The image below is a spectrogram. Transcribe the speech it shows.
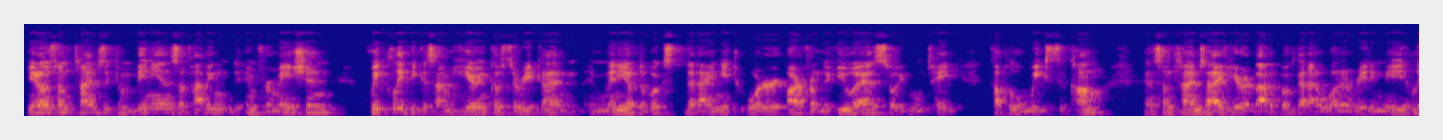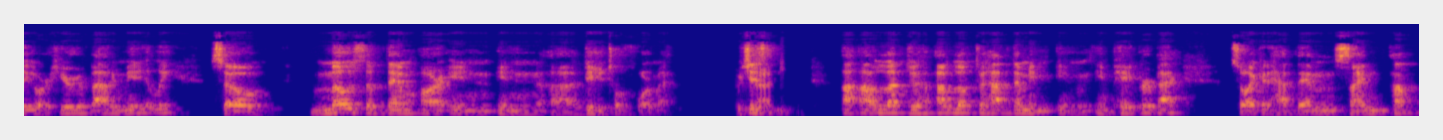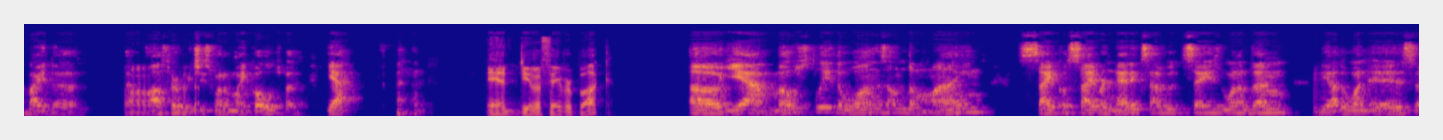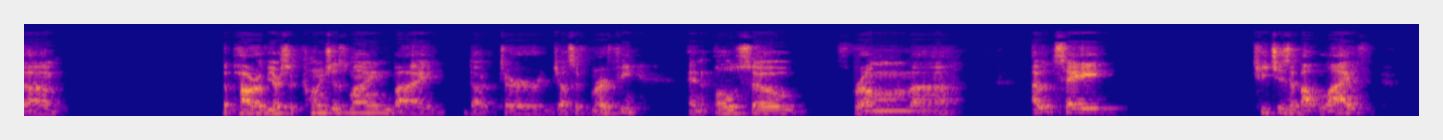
you know, sometimes the convenience of having the information quickly because I'm here in Costa Rica and, and, many of the books that I need to order are from the US, so it will take a couple of weeks to come. And sometimes I hear about a book that I want to read immediately or hear about immediately. So most of them are in in uh, digital format which is gotcha. I, would love to I would love to have them in, in in paperback so I could have them signed up by the, the oh, author, which is one of my goals. But yeah. and do you have a favorite book? Oh yeah, mostly the ones on the mind. Psycho-Cybernetics, I would say, is one of them. Mm. The other one is um, The Power of Your Subconscious Mind by Dr. Joseph Murphy, and also from, uh, I would say, teaches about life.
